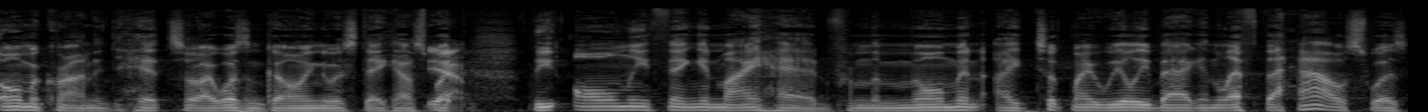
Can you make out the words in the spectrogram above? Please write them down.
Omicron had hit, so I wasn't going to a steakhouse. But Yeah. the only thing in my head from the moment I took my wheelie bag and left the house was,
